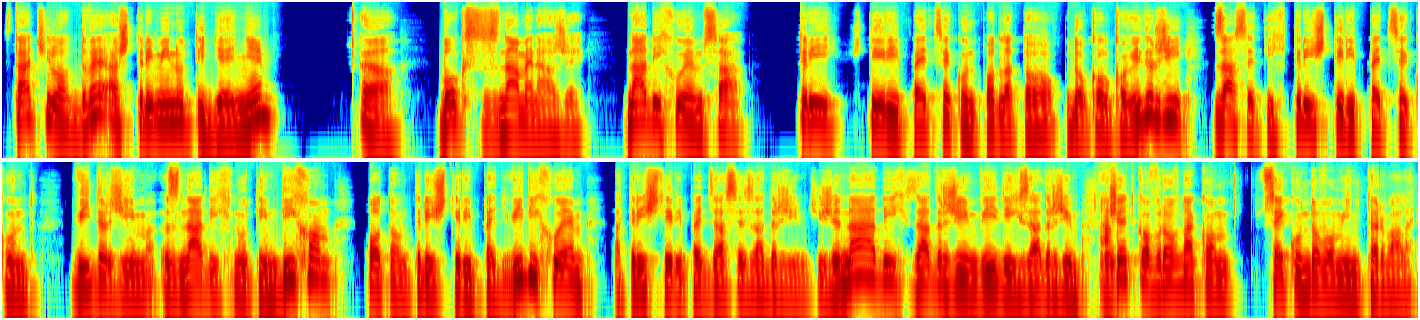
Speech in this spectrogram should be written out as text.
stačilo 2 až 3 minúty denne. Uh, box znamená, že nadýchujem sa 3, 4, 5 sekúnd podľa toho, kto koľko vydrží. Zase tých 3, 4, 5 sekúnd vydržím s nadýchnutým dýchom, potom 3, 4, 5 vydychujem a 3, 4, 5 zase zadržím. Čiže nádych, zadržím, výdych, zadržím. Všetko v rovnakom sekundovom intervale.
